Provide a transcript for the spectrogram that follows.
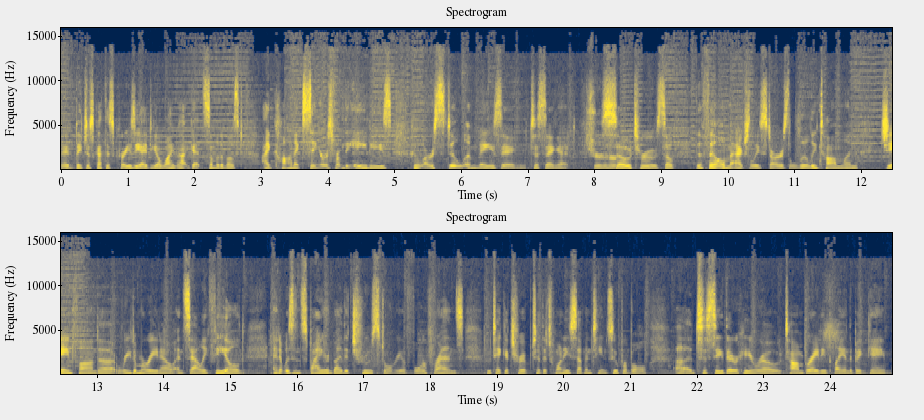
they, they just got this crazy idea. Why not get some of the most iconic singers from the 80s who are still amazing to sing it? Sure. So true. So the film actually stars Lily Tomlin, Jane Fonda, Rita Moreno, and Sally Field. And it was inspired by the true story of four friends who take a trip to the 2017 Super Bowl uh, to see their hero, Tom Brady, play in the big game.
